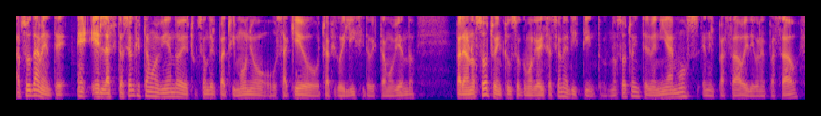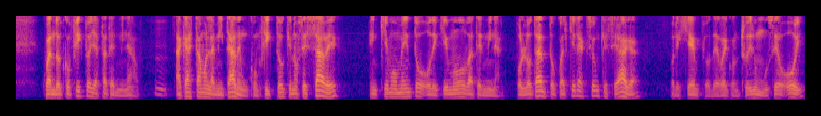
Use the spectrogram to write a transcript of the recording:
Absolutamente. En eh, eh, la situación que estamos viendo de destrucción del patrimonio o saqueo o tráfico ilícito que estamos viendo, para nosotros incluso como organización es distinto. Nosotros interveníamos en el pasado, y digo en el pasado, cuando el conflicto ya está terminado. Mm. Acá estamos en la mitad de un conflicto que no se sabe en qué momento o de qué modo va a terminar. Por lo tanto, cualquier acción que se haga por ejemplo, de reconstruir un museo hoy,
